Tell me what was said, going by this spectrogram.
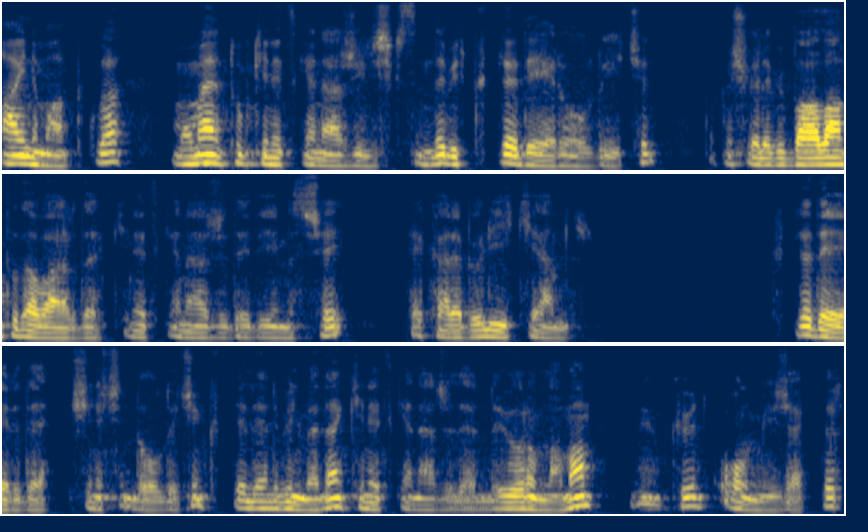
Aynı mantıkla momentum kinetik enerji ilişkisinde bir kütle değeri olduğu için bakın şöyle bir bağlantı da vardı. Kinetik enerji dediğimiz şey P kare bölü 2M'dir. Kütle değeri de işin içinde olduğu için kütlelerini bilmeden kinetik enerjilerini de yorumlamam mümkün olmayacaktır.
